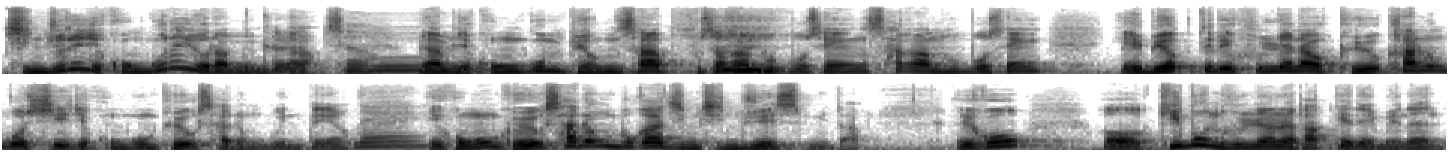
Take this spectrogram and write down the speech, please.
진주는 이제 공군의 요람입니다. 그렇죠. 음. 왜냐하면 이제 공군 병사, 부사관 후보생, 사관 후보생 예비역들이 훈련하고 교육하는 곳이 이제 공군 교육사령부인데요. 네. 이 공군 교육사령부가 지금 진주에 있습니다. 그리고 어, 기본 훈련을 받게 되면은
